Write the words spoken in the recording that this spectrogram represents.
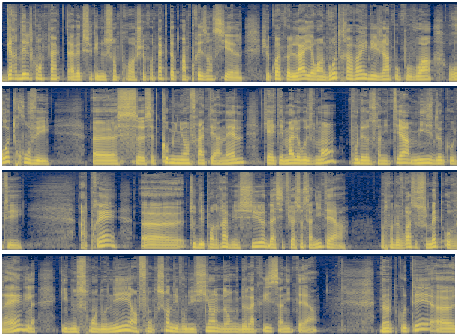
gardez le contact avec ceux qui nous sont proches, un contact en présentiel. Je crois que là, il y aura un gros travail déjà pour pouvoir retrouver euh, ce- cette communion fraternelle qui a été malheureusement, pour des raisons sanitaires, mise de côté. Après, euh, tout dépendra bien sûr de la situation sanitaire. Parce qu'on devra se soumettre aux règles qui nous seront données en fonction de l'évolution de la crise sanitaire. D'un autre côté, euh,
